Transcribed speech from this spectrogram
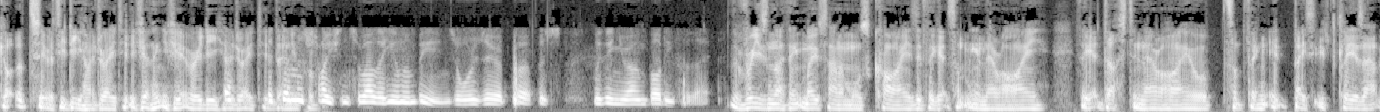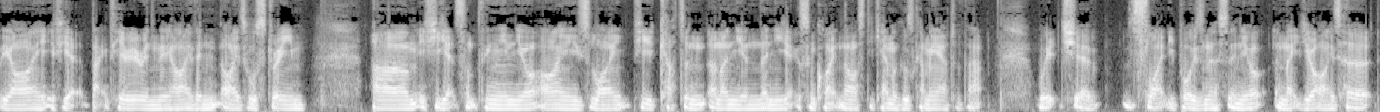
got seriously dehydrated. If you I think if you get very A dehydrated, probably demonstration to other human beings, or is there a purpose within your own body for that? The reason I think most animals cry is if they get something in their eye, if they get dust in their eye or something, it basically clears out the eye. If you get bacteria in the eye, then eyes will stream. Um, if you get something in your eyes, like if you cut an, an onion, then you get some quite nasty chemicals coming out of that, which are slightly poisonous and, and make your eyes hurt.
